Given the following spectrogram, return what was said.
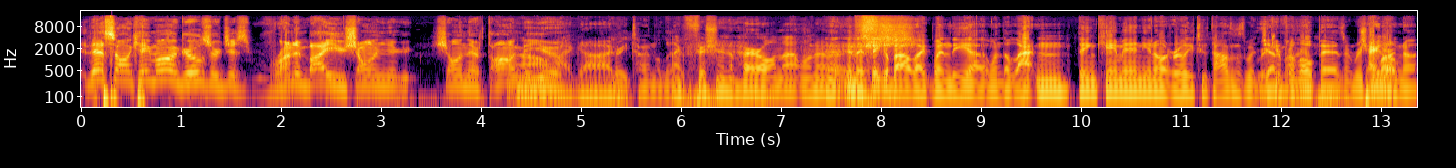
You, that song came on. Girls are just running by you, showing their showing their thong to you. Oh you. my God. Great time to live. Like fishing in a barrel on that one. huh? and, and then think about like when the uh, when the Latin thing came in, you know, early 2000s with Ricky Jennifer Martin. Lopez and Ricky J-Lo. Martin. Uh,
